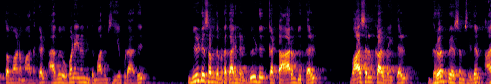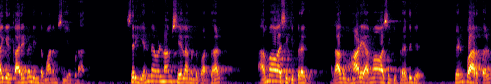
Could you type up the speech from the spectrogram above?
உத்தமமான மாதங்கள். ஆகவே உபநயனம் இந்த மாதம் செய்யக்கூடாது. வீடு சம்பந்தப்பட்ட காரியங்கள் வீடு கட்ட ஆரம்பித்தல் வாசல் கால் வைத்தல் கிரகப்பிரவேசம் செய்தல் ஆகிய காரியங்கள் இந்த மாதம் செய்யக்கூடாது. சரி என்னவெல்லாம் செய்யலாம் என்று பார்த்தால் அமாவாசைக்கு பிறகு அதாவது மகாலய அமாவாசைக்கு பிறகு பெண் பார்த்தல்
